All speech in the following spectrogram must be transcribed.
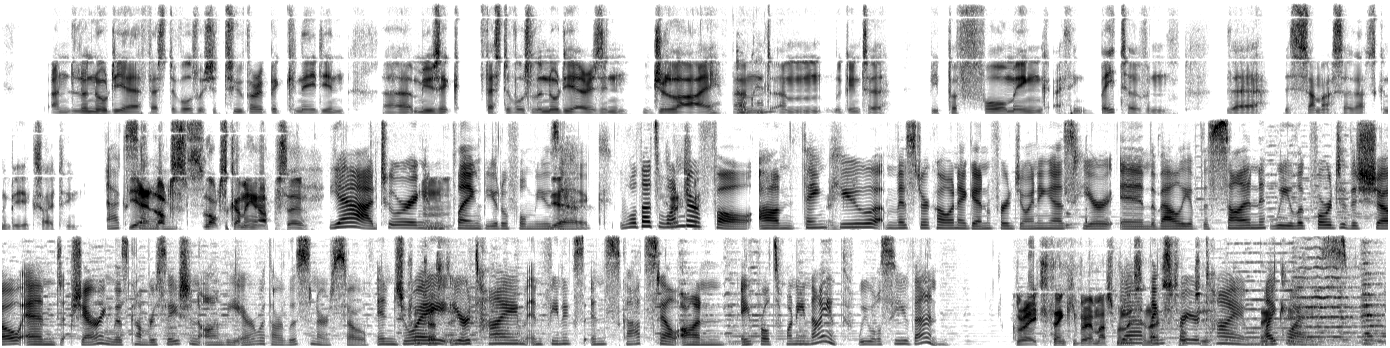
and Lanaudière festivals, which are two very big Canadian uh, music festivals. Lanaudière is in July, and okay. um, we're going to be performing, I think, Beethoven there this summer. So that's going to be exciting. Excellent. Yeah, lots lots coming up. So yeah, touring mm. and playing beautiful music. Yeah. Well, that's exactly. wonderful. Um, thank, thank you, you, Mr. Cohen, again for joining us here in the Valley of the Sun. We look forward to the show and sharing this conversation on the air with our listeners. So enjoy Fantastic. your time in Phoenix and Scottsdale on April 29th. We will see you then. Great. Thank you very much, Melissa. Yeah, nice thanks for your time. Thank Likewise. You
